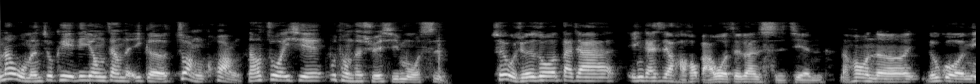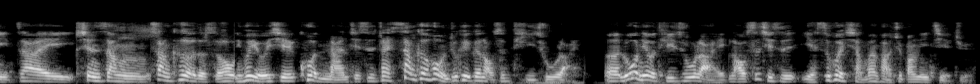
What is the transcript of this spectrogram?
那我们就可以利用这样的一个状况，然后做一些不同的学习模式。所以我觉得说，大家应该是要好好把握这段时间。然后呢，如果你在线上上课的时候，你会有一些困难，其实在上课后你就可以跟老师提出来。呃，如果你有提出来，老师其实也是会想办法去帮你解决。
